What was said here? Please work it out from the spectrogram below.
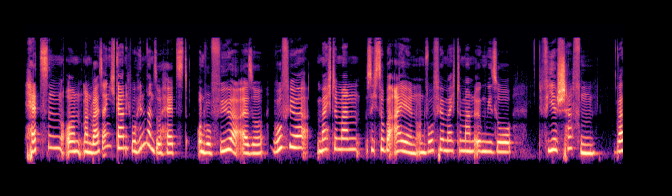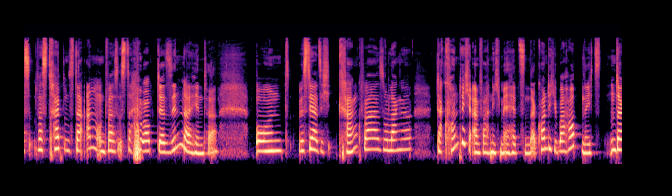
hetzen und man weiß eigentlich gar nicht, wohin man so hetzt und wofür. Also, wofür möchte man sich so beeilen und wofür möchte man irgendwie so viel schaffen? was, was treibt uns da an und was ist da überhaupt der Sinn dahinter? Und wisst ihr, als ich krank war so lange, da konnte ich einfach nicht mehr hetzen, da konnte ich überhaupt nichts. Und da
